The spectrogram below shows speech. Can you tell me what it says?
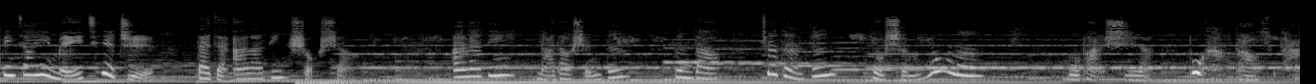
并将一枚戒指戴在阿拉丁手上。阿拉丁拿到神灯，问道：“这盏灯有什么用呢？”魔法师不肯告诉他，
